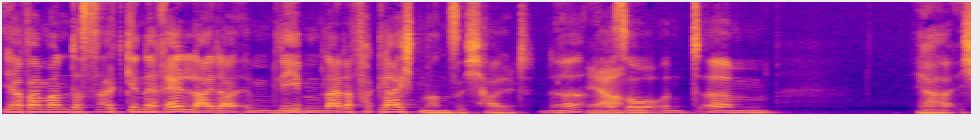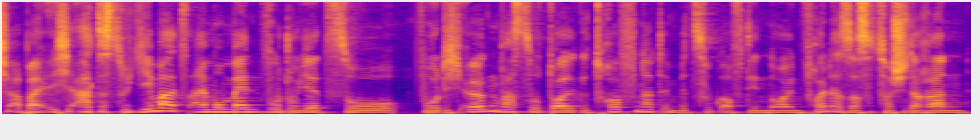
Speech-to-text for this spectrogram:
ja, weil man das halt generell leider im Leben, leider vergleicht man sich halt. Ne? Ja. Also und ähm, ja, ich, aber ich, hattest du jemals einen Moment, wo du jetzt so, wo dich irgendwas so doll getroffen hat in Bezug auf den neuen Freund? Also, dass du zum Beispiel daran,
